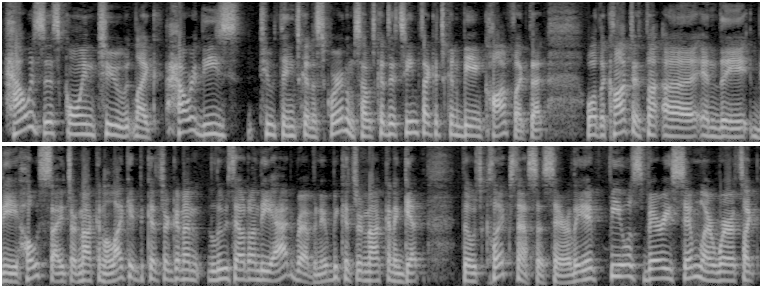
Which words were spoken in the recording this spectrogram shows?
how is this going to like? How are these two things going to square themselves? Because it seems like it's going to be in conflict. That well, the content uh, and the the host sites are not going to like it because they're going to lose out on the ad revenue because they're not going to get those clicks necessarily. It feels very similar where it's like.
